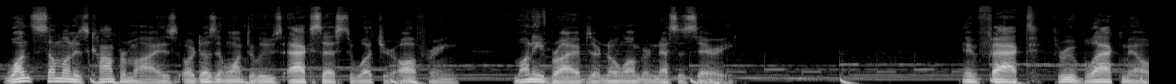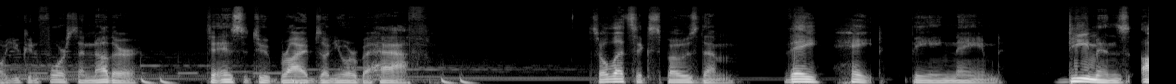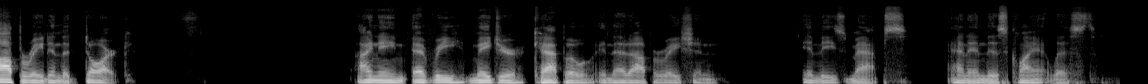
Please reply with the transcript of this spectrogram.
Once someone is compromised or doesn't want to lose access to what you're offering, money bribes are no longer necessary. In fact, through blackmail, you can force another to institute bribes on your behalf. So let's expose them. They hate being named. Demons operate in the dark. I name every major capo in that operation in these maps and in this client list.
